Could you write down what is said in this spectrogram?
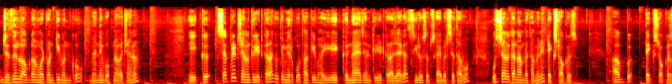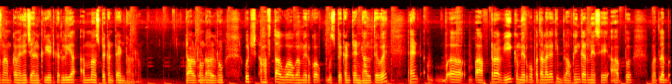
जिस दिन लॉकडाउन हुआ 21 को, मैंने वो अपना चैनल एक सेपरेट चैनल क्रिएट करा क्योंकि मेरे को था कि भाई एक नया चैनल क्रिएट करा जाएगा ज़ीरो सब्सक्राइबर से था वो। उस चैनल का नाम रखा मैंने टेक्सटॉकर्स अब टेक्सटॉकर्स नाम का मैंने चैनल क्रिएट कर लिया, अब मैं उस पर कंटेंट डाल रहा हूँ। डाल रहा हूँ डाल रहा हूँ। कुछ हफ़्ता हुआ होगा मेरे को उस पर कंटेंट डालते हुए। एंड आफ्टर अ वीक मेरे को पता लगा कि ब्लॉगिंग करने से आप मतलब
